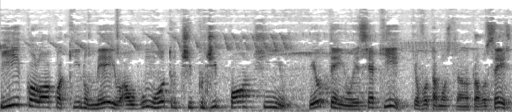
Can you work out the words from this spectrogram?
e coloco aqui no meio algum outro tipo de potinho. Eu tenho esse aqui, que eu vou estar tá mostrando para vocês,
